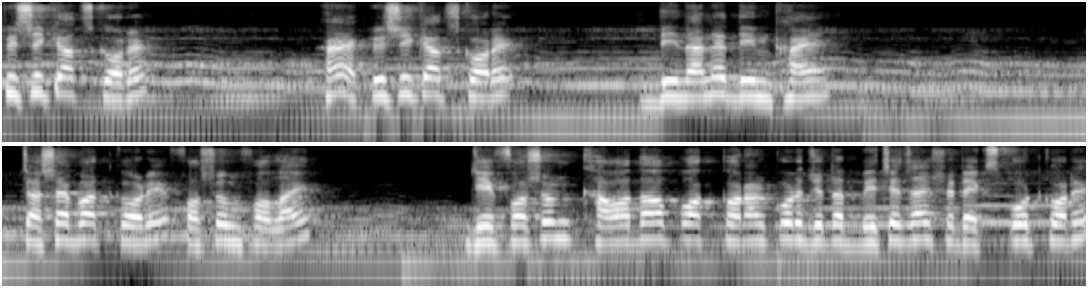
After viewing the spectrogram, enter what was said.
কৃষিকাজ করে হ্যাঁ কৃষিকাজ করে, দিন আনে, দিন খায়, চাষাবাদ করে, ফসল ফলায়। যে ফসল খাওয়া দাওয়া পথ করার পরে যেটা বেঁচে যায় সেটা এক্সপোর্ট করে।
